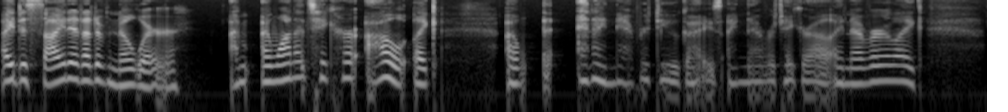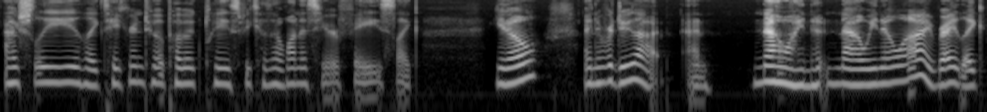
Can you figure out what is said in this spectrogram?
I decided out of nowhere I'm I want to take her out like I and I never do, guys. I never take her out. I never like actually like take her into a public place because I want to see her face like you know? I never do that. And now I know now we know why, right? Like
